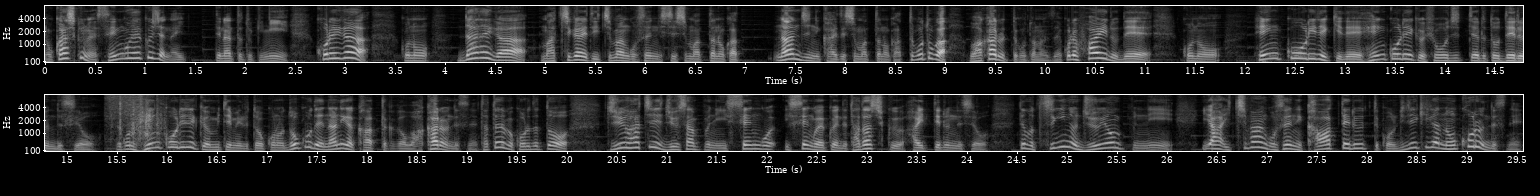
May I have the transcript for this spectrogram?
おかしくない？1500じゃない？ってなった時にこれがこの誰が間違えて1万5000にしてしまったのか何時に変えてしまったのかってことが分かるってことなんですね。これファイルでこの変更履歴で変更履歴を表示ってやると出るんですよ。でこの変更履歴を見てみると、このどこで何が変わったかがわかるんですね。例えばこれだと、18時13分に1500円で正しく入ってるんですよ。でも次の14分に、いや、1万5000円に変わってるってこの履歴が残るんですね。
